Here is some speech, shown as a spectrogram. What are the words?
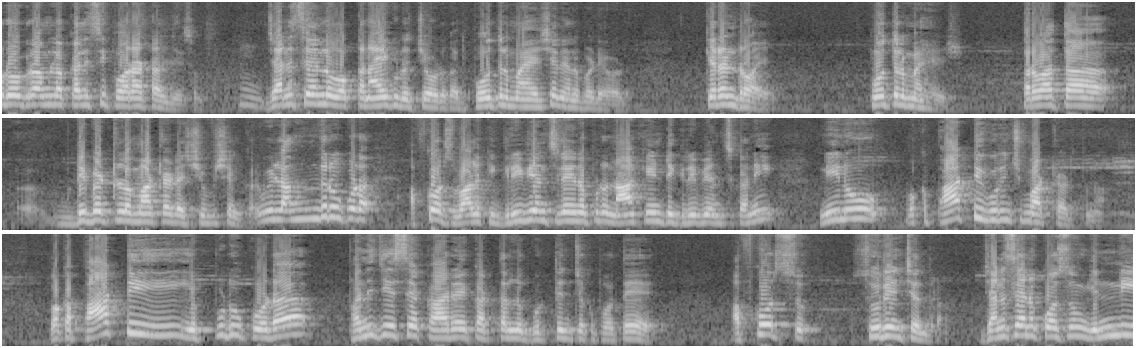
ప్రోగ్రాంలో కలిసి పోరాటాలు చేసాం. జనసేనలో ఒక్క నాయకుడు వచ్చేవాడు కాదు. పోతుల మహేషే నిలబడేవాడు. కిరణ్ రాయ్ పోతుల మహేష్. తర్వాత డిబేట్లో మాట్లాడే శివశంకర్. వీళ్ళందరూ కూడా కోర్స్ వాళ్ళకి గ్రీవియన్స్ లేనప్పుడు నాకేంటి గ్రీవియన్స్ కానీ నేను ఒక పార్టీ గురించి మాట్లాడుతున్నా. ఒక పార్టీ ఎప్పుడూ కూడా పనిచేసే కార్యకర్తలను గుర్తించకపోతే కోర్స్ సూర్యన్ చంద్ర జనసేన కోసం ఎన్ని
